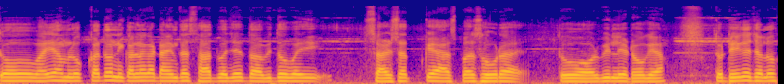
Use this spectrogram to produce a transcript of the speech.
तो भाई, हम लोग का तो निकलने का टाइम था सात बजे तो अभी तो भाई साढ़े सात के आसपास हो रहा है तो और भी लेट हो गया। तो ठीक है, चलो।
